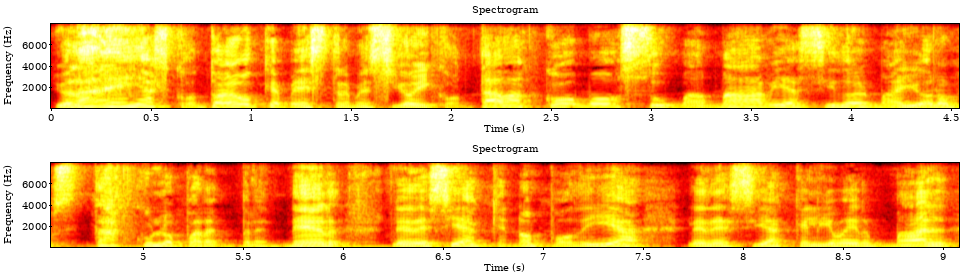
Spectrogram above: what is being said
Y una de ellas contó algo que me estremeció y contaba cómo su mamá había sido el mayor obstáculo para emprender. Le decía que no podía, le decía que le iba a ir mal,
